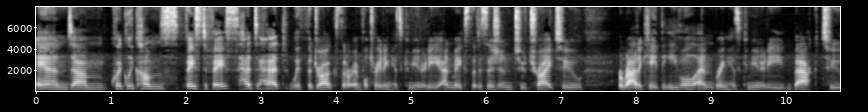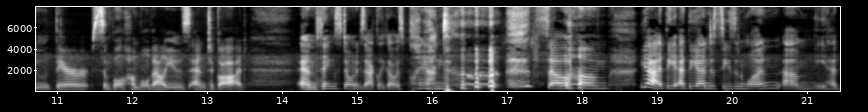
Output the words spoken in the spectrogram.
and um, quickly comes face to face, head to head with the drugs that are infiltrating his community, and makes the decision to try to eradicate the evil and bring his community back to their simple, humble values and to God. And things don't exactly go as planned. so, um, yeah, at the at the end of season one, um, he had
